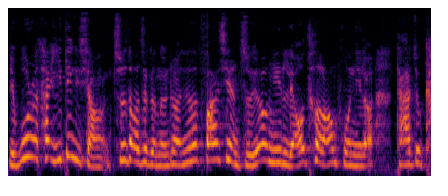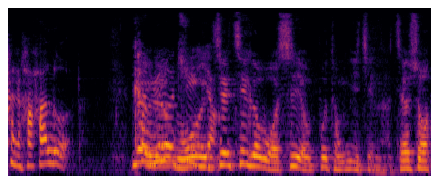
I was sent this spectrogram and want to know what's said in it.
也不是说他一定想知道这个能赚钱，他发现只要你聊特朗普，你聊大家就看着哈哈乐，看娱乐剧一样。这这个我是有不同意见的，就是说，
